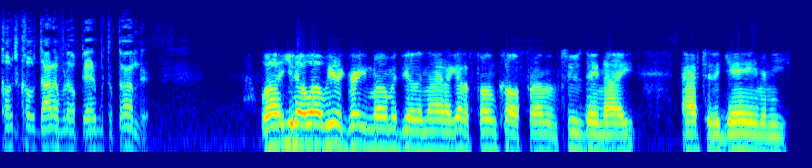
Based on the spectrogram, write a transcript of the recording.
coach Coach Donovan up there with the Thunder? Well, you know what? We had a great moment the other night. I got a phone call from him Tuesday night after the game, and he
